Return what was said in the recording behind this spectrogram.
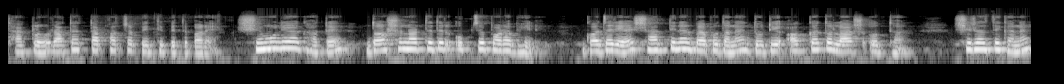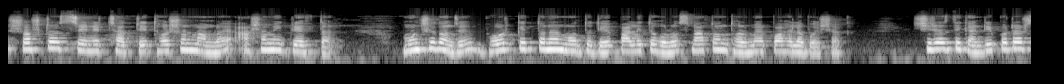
থাকলেও রাতের তাপমাত্রা বৃদ্ধি পেতে পারে। শিমুলিয়া ঘাটে দর্শনার্থীদের উপচে পড়া ভিড়। গজারিয়ায় সাত দিনের ব্যবধানে দুটি অজ্ঞাত লাশ উদ্ধার। সিরাজদিখানে ষষ্ঠ শ্রেণির ছাত্রী ধর্ষণ মামলায় আসামি গ্রেফতার। মুন্সীগঞ্জে ভোর কীর্তনের মধ্য দিয়ে পালিত হলো স্নাতন ধর্মের পহেলা বৈশাখ। সিরাজদিখান রিপোর্টার্স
